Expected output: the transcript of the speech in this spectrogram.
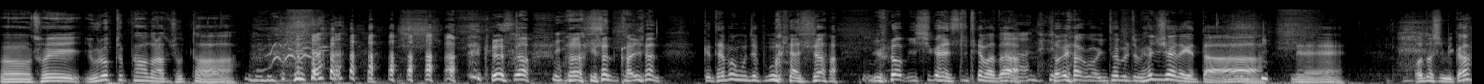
어, 저희 유럽 특파원은 아주 좋다. 그래서 네. 어, 이런 관련 그 대북 문제뿐만 아니라 유럽 이슈가 있을 때마다 아, 네. 저희하고 인터뷰를 좀 해주셔야 되겠다. 네. 어떠십니까?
